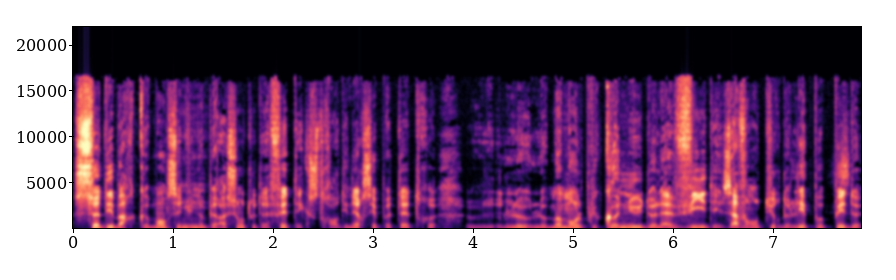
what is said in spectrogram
ce débarquement, c'est une opération tout à fait extraordinaire. C'est peut-être euh, le, moment le plus connu de la vie, des aventures de l'épopée de,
